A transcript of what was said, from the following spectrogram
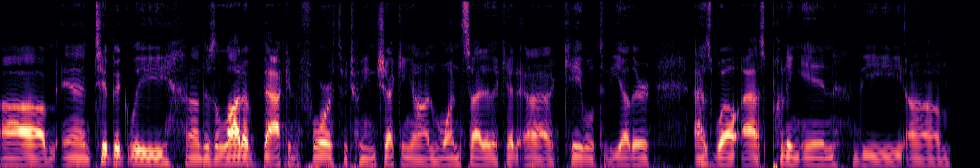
Um, and typically, uh, there's a lot of back and forth between checking on one side of the uh, cable to the other, as well as putting in the um,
